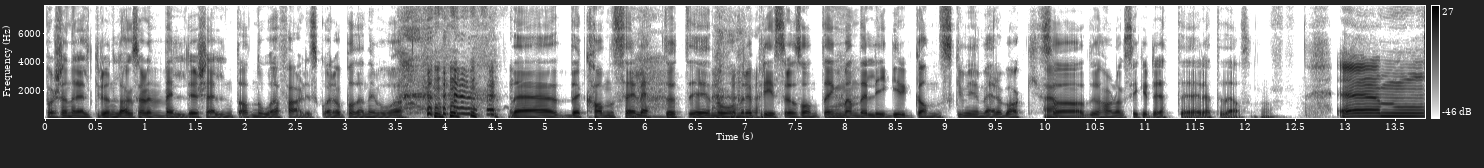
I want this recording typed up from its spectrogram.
På generelt grunnlag så er det veldig sjeldent at noe er ferdigskåra på det nivået. det, det kan se lett ut i noen repriser og sånne ting, men det ligger ganske mye mer bak. Så du har nok sikkert rett, rett i det, altså. Um,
